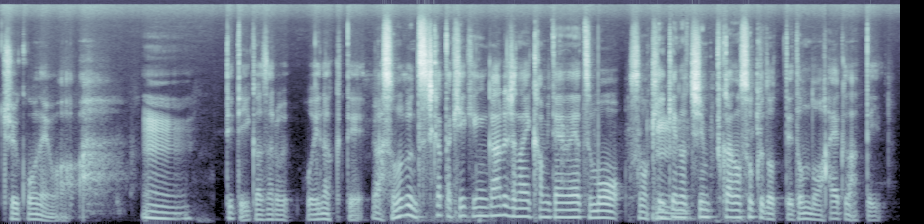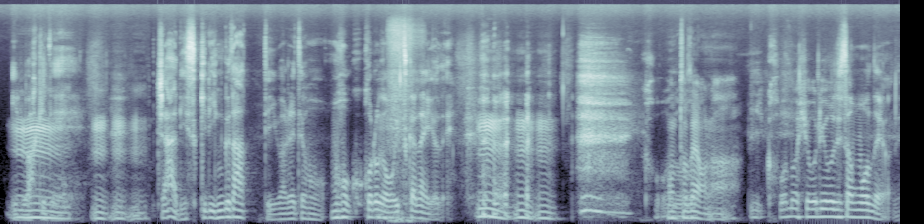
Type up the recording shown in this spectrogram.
中高年はうん出ていかざるを得なくて、その分培った経験があるじゃないかみたいなやつも、その経験の陳腐化の速度ってどんどん速くなっているわけで、うん。うん。じゃあリスキリングだって言われても、もう心が追いつかないよね。うん。本当だよな。この漂流おじさん問題はね、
